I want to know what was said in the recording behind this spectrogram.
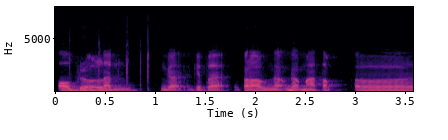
obrolan nggak kita kalau aku nggak nggak matok eh,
